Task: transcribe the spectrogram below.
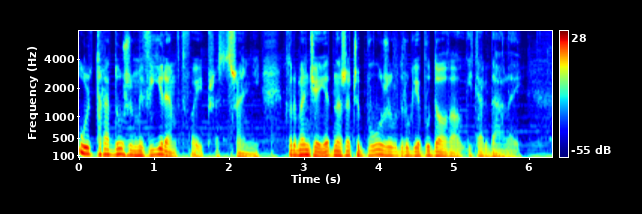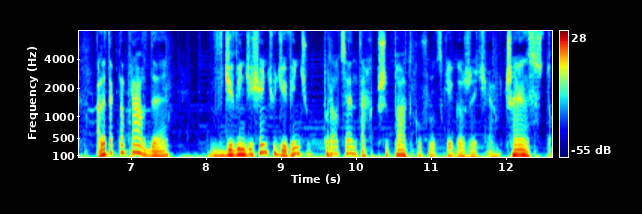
ultra dużym wirem w Twojej przestrzeni, który będzie jedne rzeczy burzył, drugie budował i tak dalej. Ale tak naprawdę w 99% przypadków ludzkiego życia często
